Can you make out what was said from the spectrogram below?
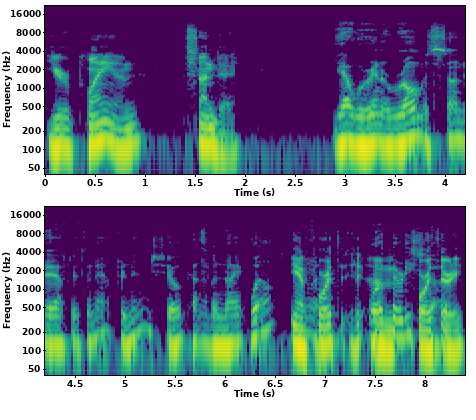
you're playing Sunday. Yeah, we're in Aroma Sunday after. It's an afternoon show, kind of a night. Well, Yeah, four um, 4:30 Four start. thirty.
